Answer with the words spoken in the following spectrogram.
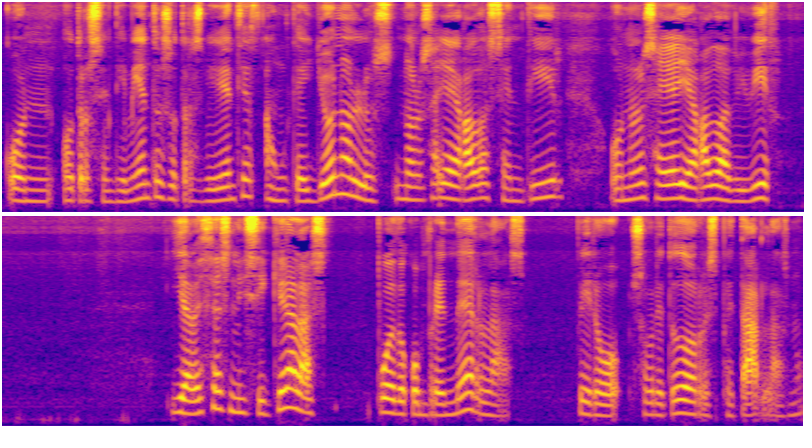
con otros sentimientos, otras vivencias, aunque yo no los, no los haya llegado a sentir o no los haya llegado a vivir. Y a veces ni siquiera las puedo comprenderlas, pero sobre todo respetarlas, ¿no?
